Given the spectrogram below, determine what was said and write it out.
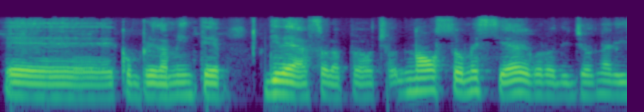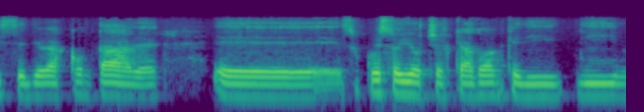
è completamente diverso l'approccio. Il nostro mestiere, quello di giornalisti, è di raccontare, e su questo io ho cercato anche di, di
